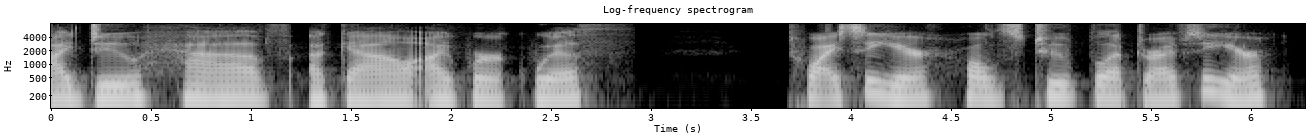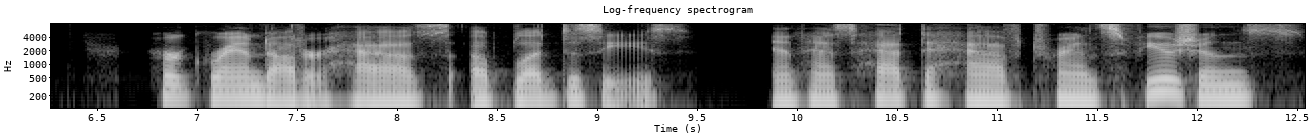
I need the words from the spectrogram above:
I do have a gal I work with twice a year, holds two blood drives a year. Her granddaughter has a blood disease and has had to have transfusions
